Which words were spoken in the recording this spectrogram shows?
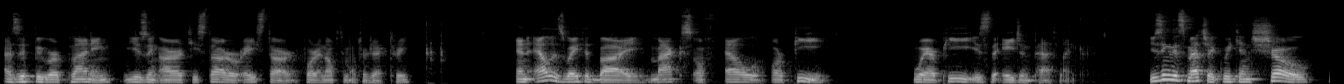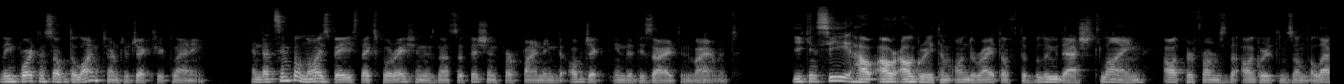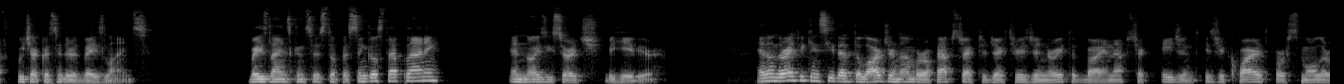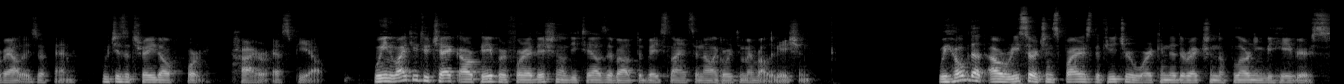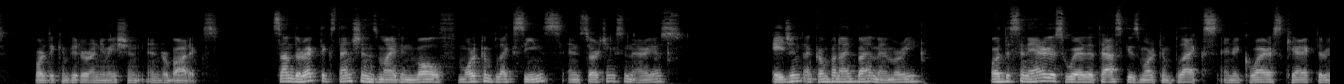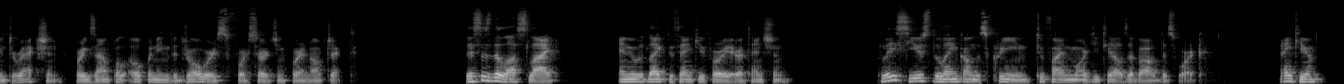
as if we were planning using RRT star or A star for an optimal trajectory. And L is weighted by max of L or P, where P is the agent path length. Using this metric, we can show the importance of the long-term trajectory planning, and that simple noise-based exploration is not sufficient for finding the object in the desired environment. You can see how our algorithm on the right of the blue dashed line outperforms the algorithms on the left, which are considered baselines. Baselines consist of a single step planning and noisy search behavior. And on the right, we can see that the larger number of abstract trajectories generated by an abstract agent is required for smaller values of m, which is a trade-off for higher SPL. We invite you to check our paper for additional details about the baselines and algorithm evaluation. We hope that our research inspires the future work in the direction of learning behaviors for the computer animation and robotics. Some direct extensions might involve more complex scenes and searching scenarios, agent accompanied by a memory, or the scenarios where the task is more complex and requires character interaction, for example, opening the drawers for searching for an object. This is the last slide, and we would like to thank you for your attention. Please use the link on the screen to find more details about this work. Thank you.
